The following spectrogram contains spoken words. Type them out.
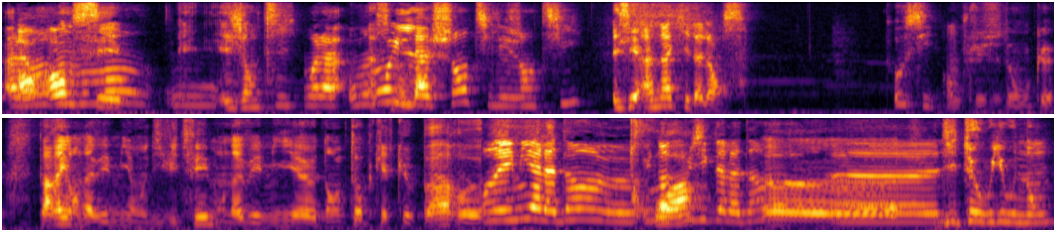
à la- Hans, où- est, gentil. voilà, au moment où il moment. la chante, il est gentil, Et c'est Anna qui la lance. Aussi. en plus. Donc, euh, pareil, on avait mis, on le dit vite fait, mais on avait mis euh, dans le top quelque part. euh, On avait mis Aladdin, euh, une autre musique d'Aladdin. euh, Euh, Dites oui ou non,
